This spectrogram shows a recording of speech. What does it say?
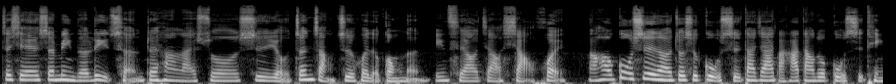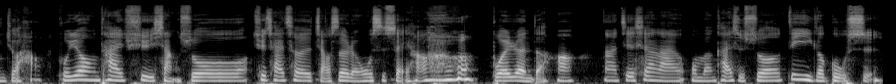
这些生命的历程对他来说是有增长智慧的功能，因此要叫小慧。然后故事呢，就是故事，大家把它当做故事听就好，不用太去想说去猜测角色人物是谁哈，不会认的哈。那接下来我们开始说第一个故事。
